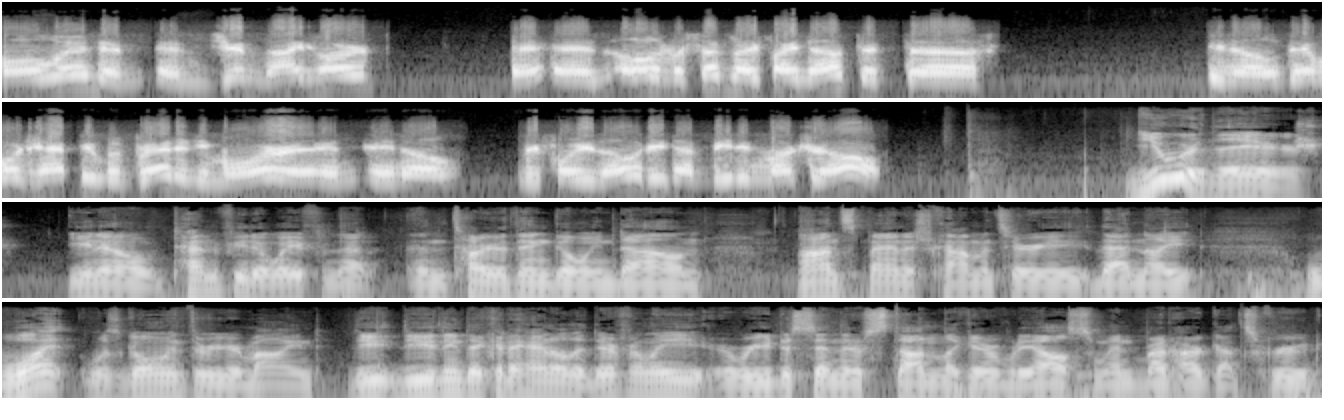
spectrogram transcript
Owen and, and Jim Neidhart, and, and all of a sudden, I find out that uh, you know they weren't happy with Bret anymore, and you know, before you know it, he got beat in Montreal. You were there, you know, ten feet away from that entire thing going down on Spanish commentary that night. What was going through your mind? Do you, do you think they could have handled it differently, or were you just sitting there stunned like everybody else when Bret Hart got screwed?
